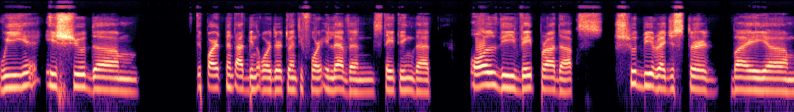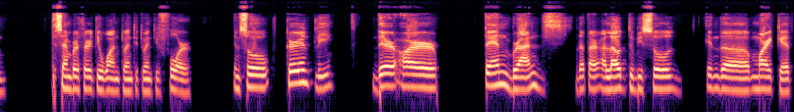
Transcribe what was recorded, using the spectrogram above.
we issued um, Department Admin Order 2411 stating that all the vape products should be registered by um, December 31, 2024. And so currently, there are 10 brands that are allowed to be sold in the market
